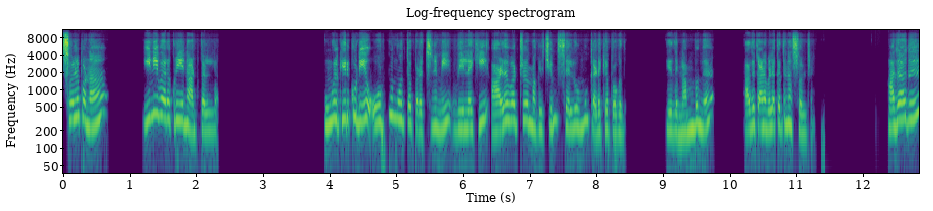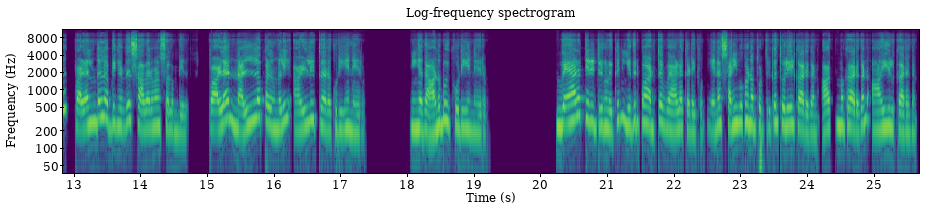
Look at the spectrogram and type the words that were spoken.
சொல்லப்போனா இனி வரக்கூடிய நாட்கள்ல உங்களுக்கு இருக்கக்கூடிய ஒட்டுமொத்த பிரச்சனையுமே விலகி அளவற்ற மகிழ்ச்சியும் செல்வமும் கிடைக்க போகுது. இது நம்புங்க. அதுக்கான விளக்கத்தை நான் சொல்றேன். அதாவது பலன்கள் அப்படிங்கிறது சாதாரணமா சொல்ல முடியாது. பல நல்ல பலன்களை அள்ளி தரக்கூடிய நேரம். நீங்க அதை அனுபவிக்கக்கூடிய நேரம். வேலை தேடிட்டுங்களுக்கு எதிர்பார்த்த வேலை கிடைக்கும். ஏன்னா சனி பகவானை பொறுத்திருக்க தொழில்காரகன் ஆத்மகாரகன் ஆயுள்காரகன்.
